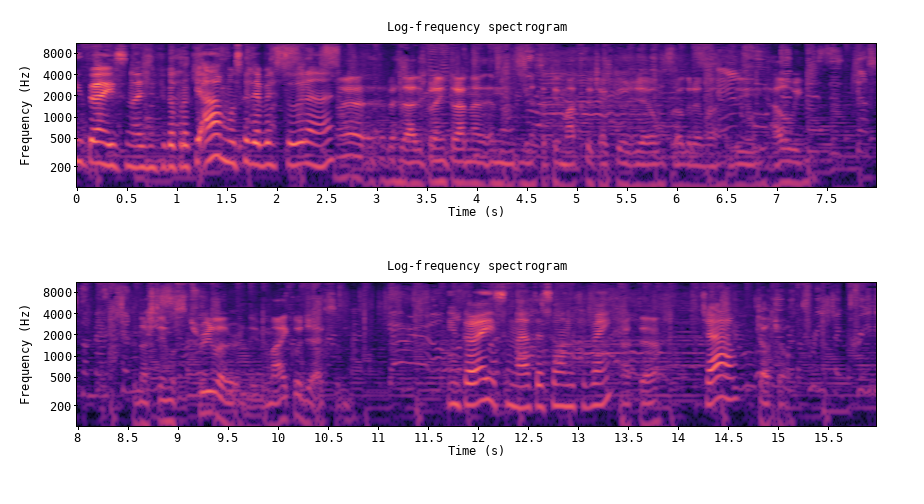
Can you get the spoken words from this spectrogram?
Então é isso, né? A gente fica por aqui. Ah, música de abertura, né? É, é verdade, para entrar na- nessa temática, já que hoje é um programa de Halloween, nós temos Thriller de Michael Jackson. Então é isso, né? Até semana que vem. Até. Tchau! Tchau, tchau.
